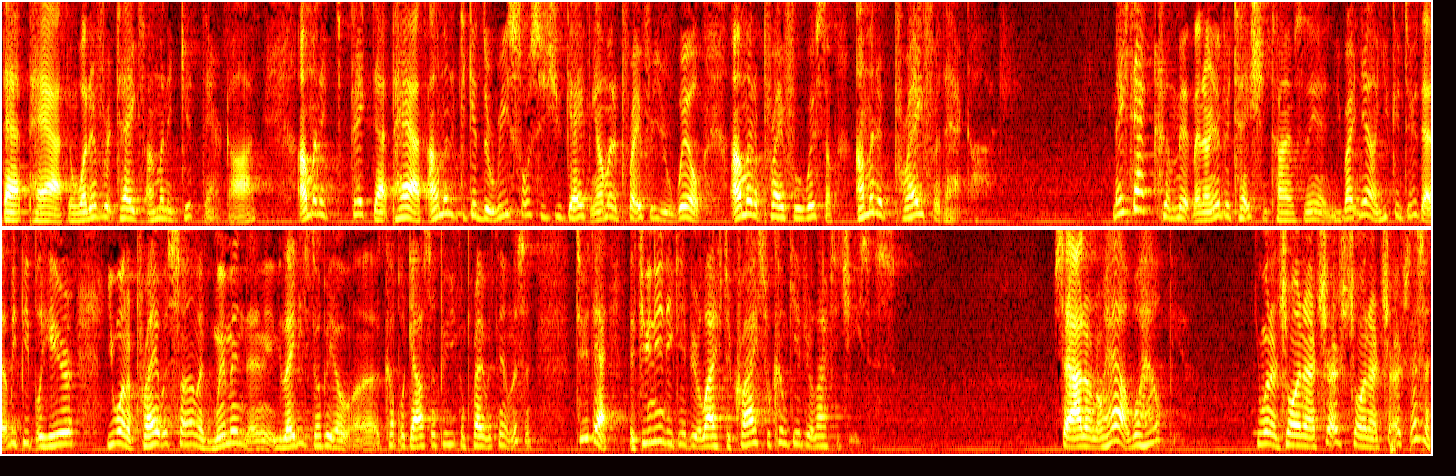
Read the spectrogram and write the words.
that path. And whatever it takes, I'm going to get there, God. I'm going to take that path. I'm going to give the resources you gave me. I'm going to pray for your will. I'm going to pray for wisdom. I'm going to pray for that, God. Make that commitment. Our invitation time's then. Right now, you can do that. There'll be people here. You want to pray with some, like women, I mean, ladies. There'll be a, a, couple of gals up here. You can pray with them. Listen, do that. If you need to give your life to Christ, well, come give your life to Jesus. say, I don't know how. We'll help you. You want to join our church? Join our church. Listen,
